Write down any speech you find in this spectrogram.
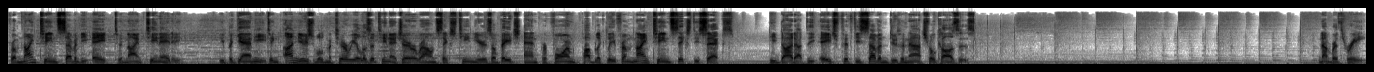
from 1978 to 1980. He began eating unusual material as a teenager around 16 years of age and performed publicly from 1966. He died at the age 57 due to natural causes. Number 3.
